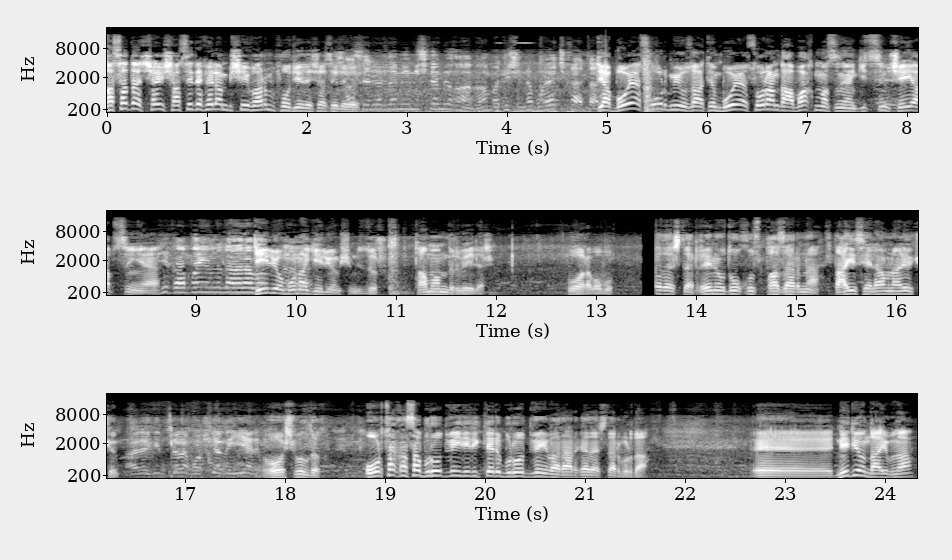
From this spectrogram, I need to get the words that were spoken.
Kasada şey şasede falan bir şey var mı podyede şasede? Şaselerde miyim işlem yok abi ama dişinde boya çıkar tabii. Ya boya sormuyor zaten. Boya soran daha bakmasın yani. Gitsin şey yapsın ya. Bir kampanyalı da araba. Geliyorum ona geliyorum şimdi dur. Tamamdır beyler. Bu araba bu. Arkadaşlar Renault 9 pazarına. Dayı selamünaleyküm. Aleykümselam hoş geldin yeğenim. Hoş bulduk. Orta kasa Broadway dedikleri Broadway var arkadaşlar burada. Ee, ne diyorsun dayı buna?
